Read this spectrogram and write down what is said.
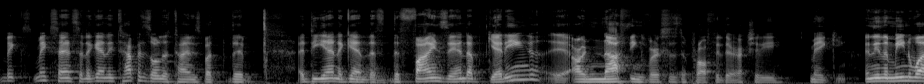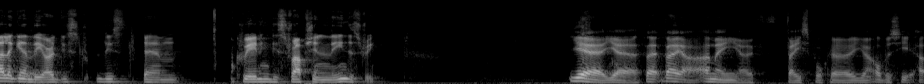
makes, makes sense. And again, it happens all the times, but the at the end, again, the, the fines they end up getting uh, are nothing versus the profit they're actually making. And in the meanwhile, again, they are dist- dist- um, creating disruption in the industry. Yeah, yeah, they, they are. I mean, you know, Facebook, uh, you know, obviously, uh,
